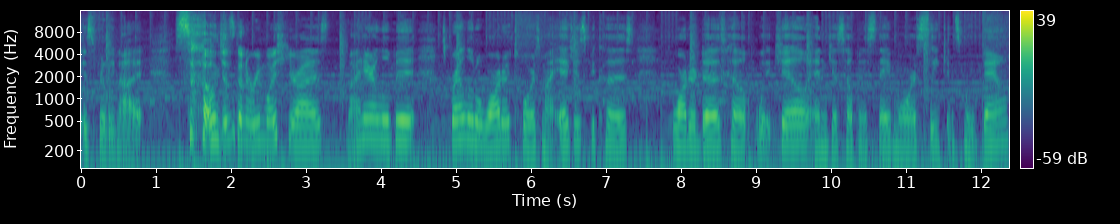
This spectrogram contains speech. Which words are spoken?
it's really not. So I'm just gonna re-moisturize my hair a little bit, spray a little water towards my edges because Water does help with gel and just helping it stay more sleek and smooth down.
